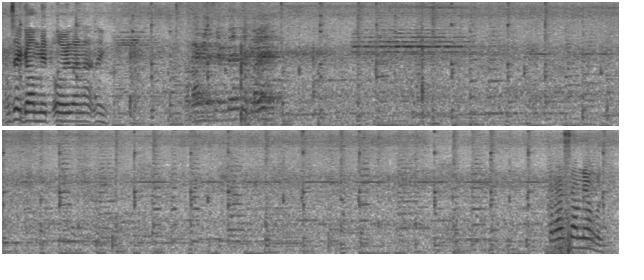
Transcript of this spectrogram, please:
Ano siya gamit oil na natin? Para saan na yung gold?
